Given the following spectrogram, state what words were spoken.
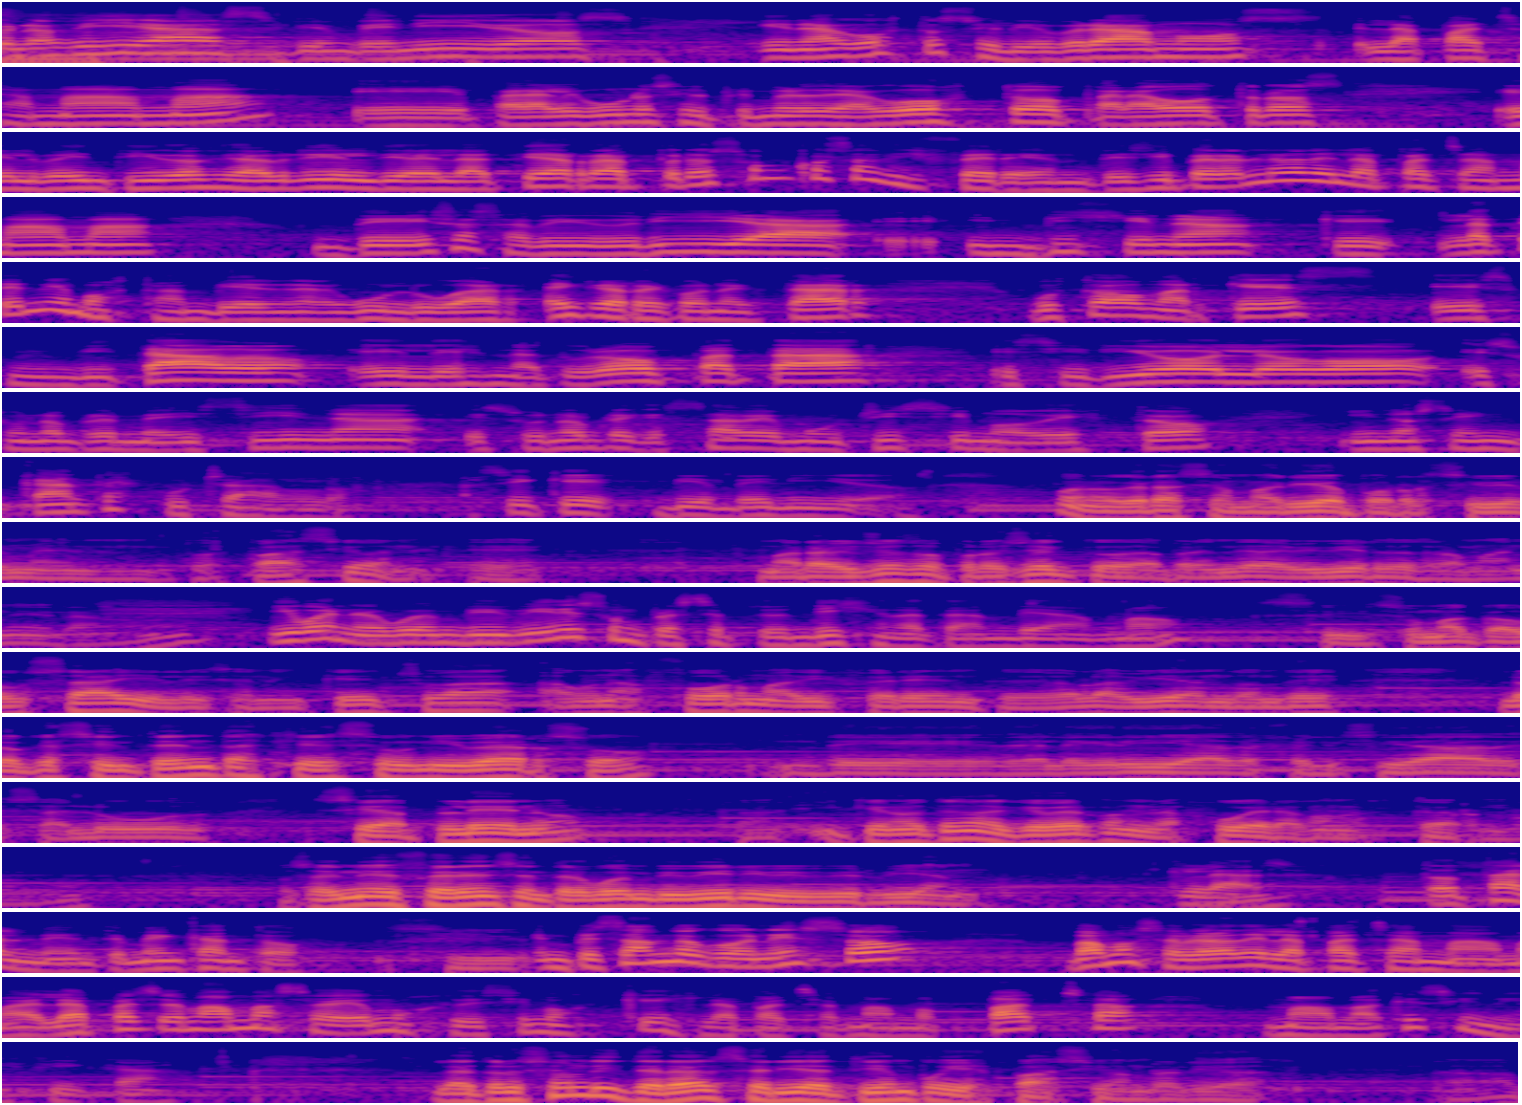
Buenos días, bienvenidos. En agosto celebramos la Pachamama, eh, para algunos el primero de agosto, para otros el 22 de abril, Día de la Tierra, pero son cosas diferentes. Y para hablar de la Pachamama, de esa sabiduría eh, indígena que la tenemos también en algún lugar, hay que reconectar. Gustavo Marqués es mi invitado, él es naturópata, es iriólogo, es un hombre de medicina, es un hombre que sabe muchísimo de esto y nos encanta escucharlo. Así que bienvenido. Bueno, gracias María por recibirme en tu espacio, en este maravilloso proyecto de aprender a vivir de otra manera. Y bueno, el buen vivir es un precepto indígena también, ¿no? Sí, suma causai, le dicen en quechua, a una forma diferente de ver la vida en donde lo que se intenta es que ese universo de, alegría, de felicidad, de salud, sea pleno y que no tenga que ver con el afuera, con lo externo. O sea, hay una diferencia entre buen vivir y vivir bien. Claro, totalmente, me encantó. Empezando con eso, vamos a hablar de la Pachamama. La Pachamama sabemos que decimos, ¿qué es la Pachamama? Pachamama, ¿qué significa? La traducción literal sería tiempo y espacio en realidad.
